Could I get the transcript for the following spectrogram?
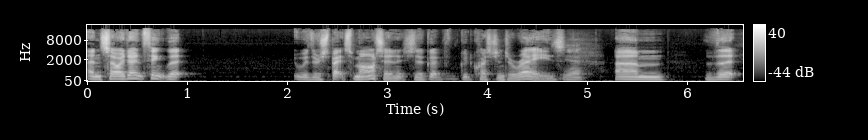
and so I don't think that, with respect to Martin, it's a good good question to raise. Yeah. Um, that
